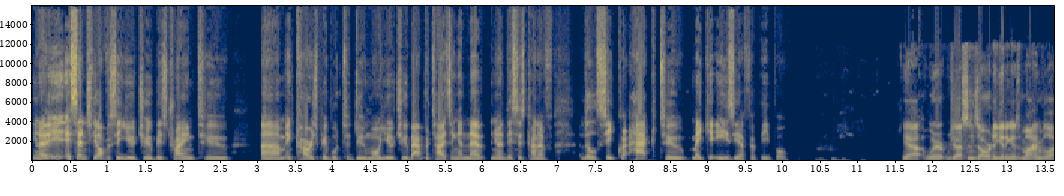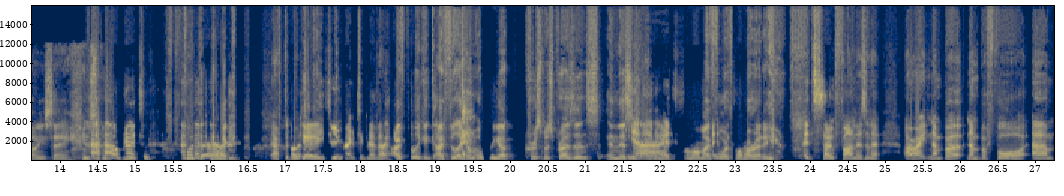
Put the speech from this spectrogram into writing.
you know, essentially, obviously, YouTube is trying to um, encourage people to do more YouTube advertising. And they're, you know, this is kind of a little secret hack to make it easier for people. Yeah, where Justin's already getting his mind blown. He's saying, oh, "What the heck?" I have to put Okay, the pieces you- back together. I, I feel like I feel like I'm opening up Christmas presents, and this Yeah, is I'm on, my, I'm on my fourth one already. it's so fun, isn't it? All right, number number four. Um,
